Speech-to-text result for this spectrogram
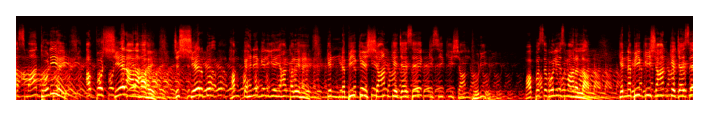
आसमान थोड़ी है। अब वो शेर आ रहा है। जिस शेर को हम कहने के लिए यहाँ खड़े हैं कि नबी के शान के जैसे किसी की शान थोड़ी है। मोहब्बत से बोलिए सुबहान अल्लाह कि नबी की शान के जैसे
